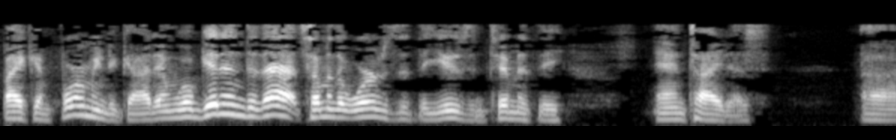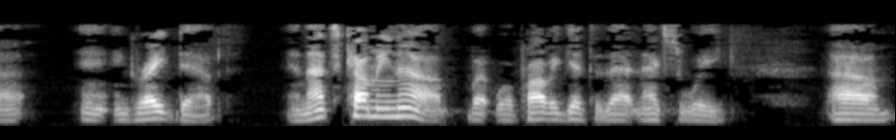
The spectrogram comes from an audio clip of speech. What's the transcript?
by conforming to God. And we'll get into that, some of the words that they use in Timothy and Titus, uh, in, in, great depth. And that's coming up, but we'll probably get to that next week. Um,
